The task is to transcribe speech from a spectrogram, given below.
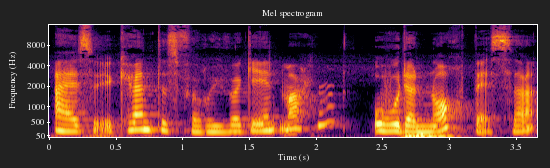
Also ihr könnt es vorübergehend machen oder noch besser,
